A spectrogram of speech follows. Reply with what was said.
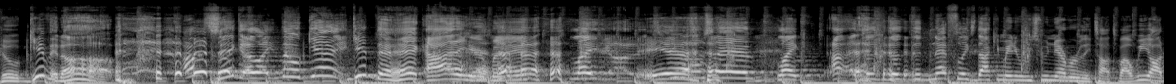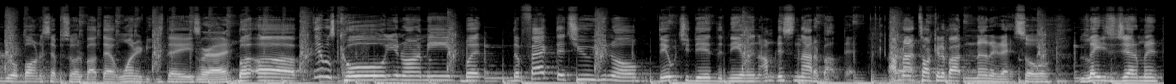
Dude, give it up. I'm sick of like, dude, get get the heck out of here, man. Like, uh, you know Yeah. what I'm saying? Like, I, the, the, the Netflix documentary, which we never really talked about. We ought to do a bonus episode about that one of these days. Right. But uh, it was cool, you know what I mean. But the fact that you, you know, did what you did, the kneeling. I'm. This is not about that. I'm not talking about none of that. So, ladies and gentlemen,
